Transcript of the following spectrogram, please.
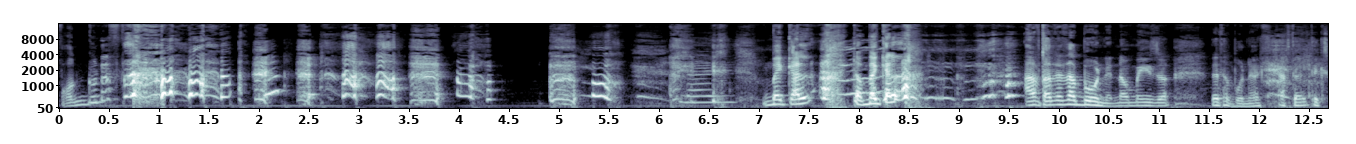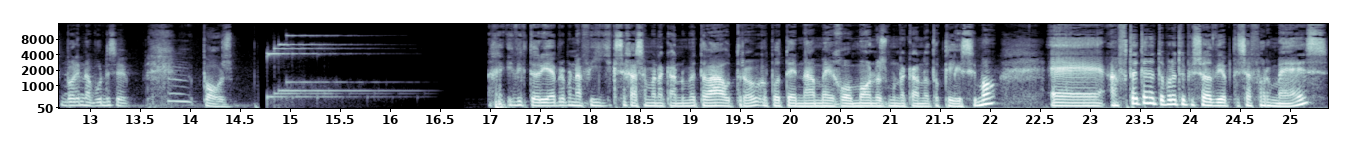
Φόγκουν. Nice. Μπέκαλ. Τα μπέκαλ. Αυτό δεν θα μπουν, νομίζω. Δεν θα μπουν, όχι. Αυτό εντάξει, μπορεί να μπουν σε. Πώς. Η Βικτωρία έπρεπε να φύγει και ξεχάσαμε να κάνουμε το outro, οπότε να είμαι εγώ μόνος μου να κάνω το κλείσιμο. Ε, αυτό ήταν το πρώτο επεισόδιο από τις αφορμές.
